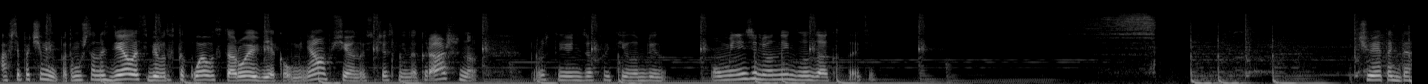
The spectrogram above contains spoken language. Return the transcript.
А все почему? Потому что она сделала себе вот в такое вот второе веко. У меня вообще оно сейчас не накрашено. Просто ее не захотела, блин. А у меня зеленые глаза, кстати. Че я тогда?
